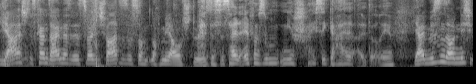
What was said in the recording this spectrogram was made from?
Ja, es es kann sein, dass es, weil sie schwarz ist, es noch, noch mehr aufstößt. Das ist halt einfach so mir scheißegal, Alter. ey. Ja, müssen sie auch nicht.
